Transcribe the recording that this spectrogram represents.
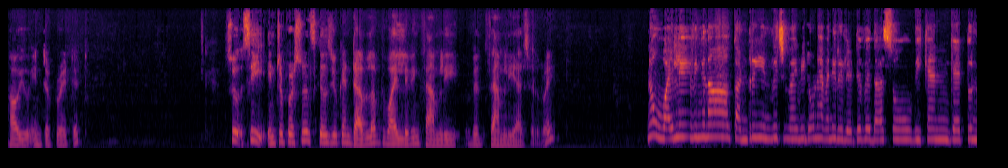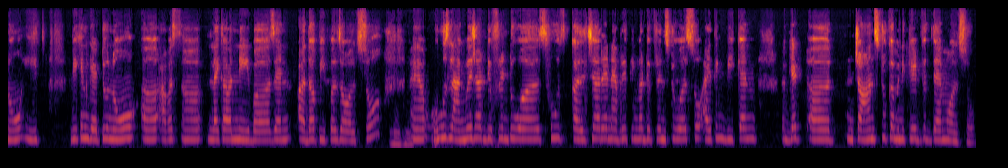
how you interpret it? So see interpersonal skills you can develop while living family with family as well right No, while living in a country in which we don't have any relative with us, so we can get to know each. We can get to know uh, our uh, like our neighbors and other peoples also, Mhm. uh, whose language are different to us, whose culture and everything are different to us. So I think we can get a chance to communicate with them also.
